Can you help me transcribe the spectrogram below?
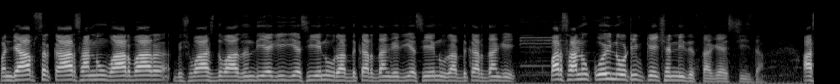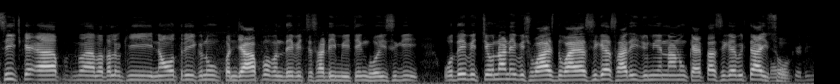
ਪੰਜਾਬ ਸਰਕਾਰ ਸਾਨੂੰ ਵਾਰ-ਵਾਰ ਵਿਸ਼ਵਾਸ ਦਿਵਾ ਦਿੰਦੀ ਹੈਗੀ ਜੀ ਅਸੀਂ ਇਹਨੂੰ ਰੱਦ ਕਰ ਦਾਂਗੇ ਜੀ ਅਸੀਂ ਇਹਨੂੰ ਰੱਦ ਕਰ ਦਾਂਗੇ। ਪਰ ਸਾਨੂੰ ਕੋਈ ਨੋਟੀਫਿਕੇਸ਼ਨ ਨਹੀਂ ਦਿੱਤਾ ਗਿਆ ਇਸ ਚੀਜ਼ ਦਾ। ਅਸੀਂ ਮਤਲਬ ਕਿ 9 ਤਰੀਕ ਨੂੰ ਪੰਜਾਬ ਭਵਨ ਦੇ ਵਿੱਚ ਸਾਡੀ ਮੀਟਿੰਗ ਹੋਈ ਸੀਗੀ। ਉਹਦੇ ਵਿੱਚ ਉਹਨਾਂ ਨੇ ਵਿਸ਼ਵਾਸ ਦਿਵਾਇਆ ਸੀਗਾ ਸਾਰੀ ਯੂਨੀਅਨਾਂ ਨੂੰ ਕਹਿਤਾ ਸੀਗਾ ਵੀ 250 ਕਿਹੜੀ?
